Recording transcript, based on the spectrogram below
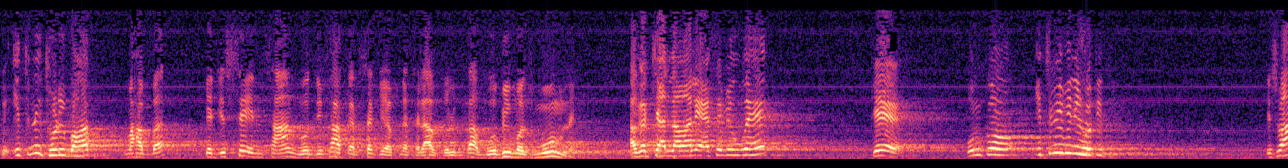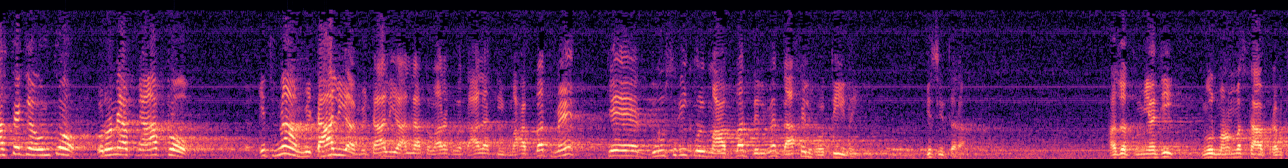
तो इतनी थोड़ी बहुत मोहब्बत कि जिससे इंसान वो दिफा कर सके अपने खिलाफ जुल्म का, वो भी मजमूम नहीं। अगर चाल्ला वाले ऐसे भी हुए हैं कि उनको इतनी भी नहीं होती थी। इस वास्ते कि उनको, उन्होंने अपने आप को इतना मिटा लिया मिटा लिया अल्लाह तबारक वाली की मोहब्बत में कि दूसरी कोई मोहब्बत दिल में दाखिल होती ही नहीं, किसी तरह। हज़रत मियाँ जी, नूर मोहम्मद साहब रहमत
